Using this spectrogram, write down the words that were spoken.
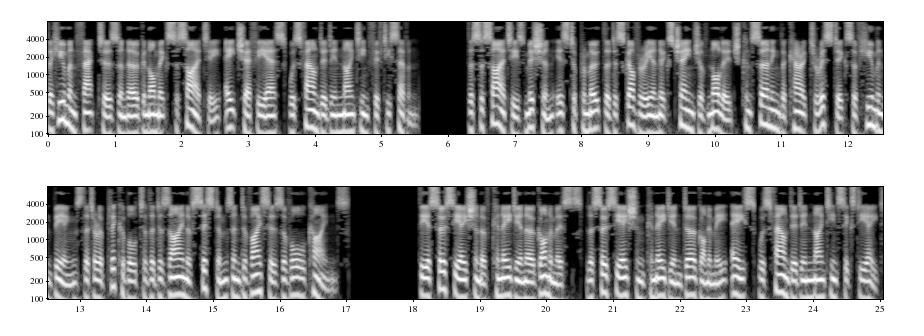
The Human Factors and Ergonomics Society was founded in 1957. The Society's mission is to promote the discovery and exchange of knowledge concerning the characteristics of human beings that are applicable to the design of systems and devices of all kinds. The Association of Canadian Ergonomists, l'Association Canadienne d'Ergonomie was founded in 1968.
